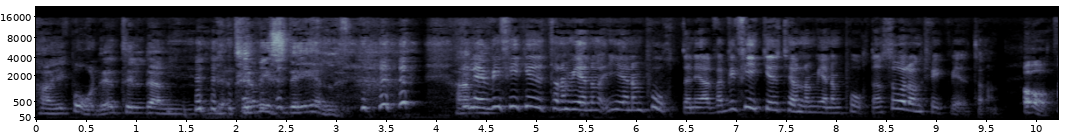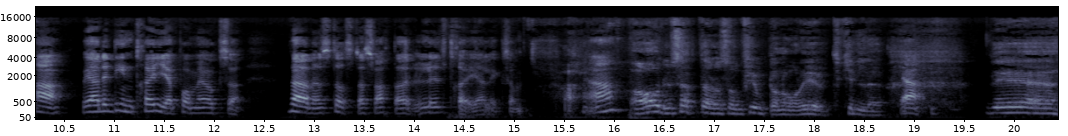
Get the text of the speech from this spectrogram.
han gick på det till, den, till en viss del. Eller vi fick ut honom genom, genom porten i alla fall. Vi fick ut honom genom porten. Så långt fick vi ut honom. Ja. Ja, och jag hade din tröja på mig också. Världens största svarta luvtröja liksom. Ja, ja, du satt där och såg 14-årig ut, kille. ja. Det,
